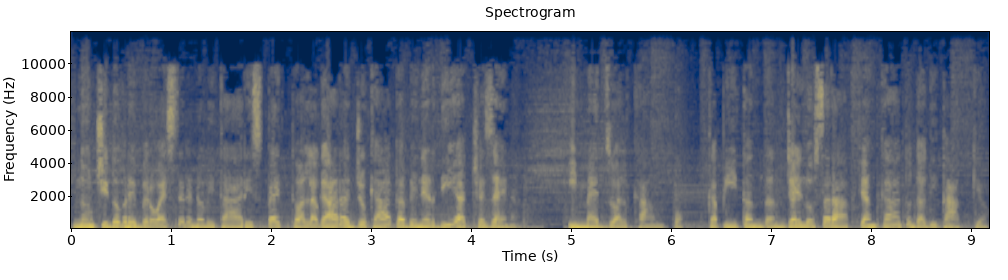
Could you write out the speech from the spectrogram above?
non ci dovrebbero essere novità rispetto alla gara giocata venerdì a Cesena. In mezzo al campo, Capitan D'Angelo sarà affiancato da Di Tacchio,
